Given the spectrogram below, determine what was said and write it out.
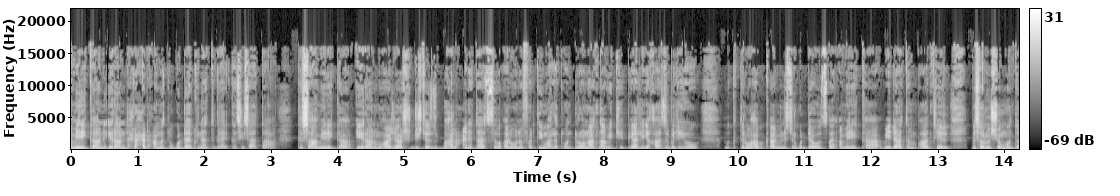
ኣሜሪካ ንኢራን ድሕሪ ሓደ ዓመት ብጉዳይ ኩናት ትግራይ ከሲሳታ ክሲ ኣሜሪካ ኢራን መሃጃር ሽዱሽተ ዝበሃል ዓይነታት ሰብ ኣልዎ ነፈርቲ ማለት እውን ድሮናት ናብ ኢትዮጵያ ልኢኻ ዝብል እዩ ምክትል ወሃቢ ቃል ሚኒስትር ጉዳይ ወፃኢ ኣሜሪካ ቤዳተን ፓቴል ብሰሉስ 8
